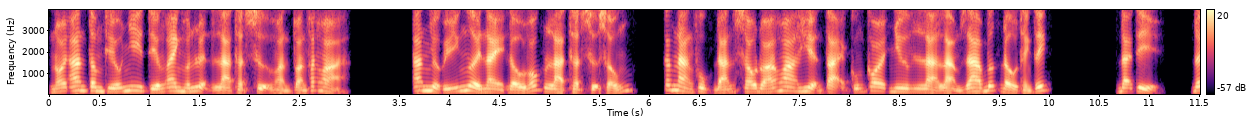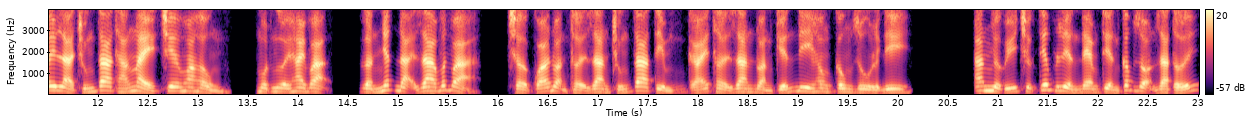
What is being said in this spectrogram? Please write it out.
Nói an tâm thiếu nhi tiếng Anh huấn luyện là thật sự hoàn toàn phát hỏa. An nhược ý người này đầu góc là thật sự sống, các nàng phục đán sau đóa hoa hiện tại cũng coi như là làm ra bước đầu thành tích. Đại tỷ, đây là chúng ta tháng này chia hoa hồng, một người hai vạn, gần nhất đại gia vất vả, chờ quá đoạn thời gian chúng ta tìm cái thời gian đoàn kiến đi Hong Kong du lịch đi. An nhược ý trực tiếp liền đem tiền cấp dọn ra tới,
